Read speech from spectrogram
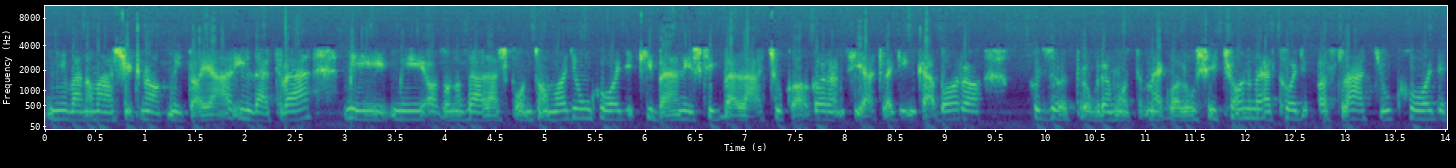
nyilván a másiknak mit ajánl, illetve mi, mi azon az állásponton vagyunk, hogy kiben és kikben látjuk a garanciát leginkább arra, hogy zöld programot megvalósítson, mert hogy azt látjuk, hogy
